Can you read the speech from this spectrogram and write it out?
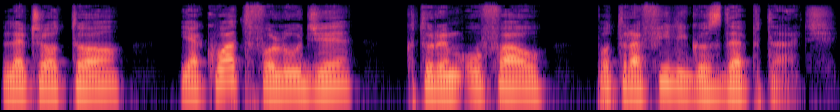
lecz o to, jak łatwo ludzie, którym ufał, potrafili go zdeptać.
